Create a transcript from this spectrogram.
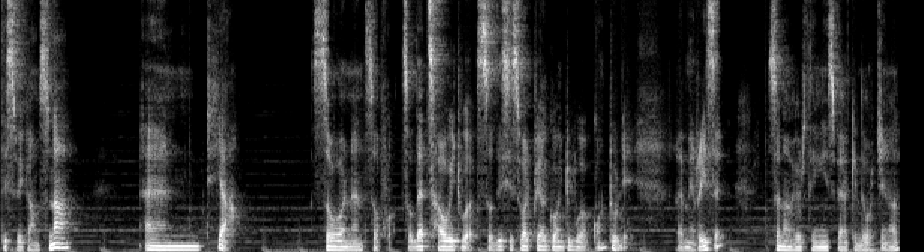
this becomes none. And yeah so on and so forth. So that's how it works. So this is what we are going to work on today. Let me reset. So now everything is back in the original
